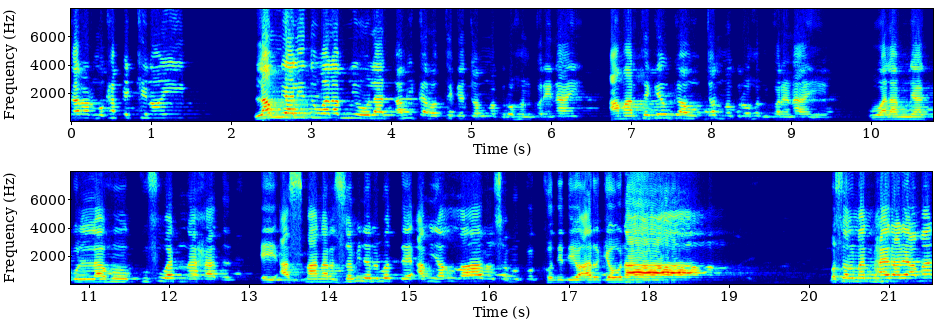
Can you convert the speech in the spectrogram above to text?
কারোর মুখাপেক্ষী নই। আমি কারও থেকে জন্মগ্রহণ করি নাই। আমার থেকেও কেউ জন্মগ্রহণ করে নাই। ওয়ালাম ইয়াকুল্লাহু কুফুয়ান আহাদ। এই আসমান আর জমিনের মধ্যে আমি আল্লাহর সমকক্ষ দ্বিতীয় আর কেউ না। মুসলমান ভাইরা রে আমার,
